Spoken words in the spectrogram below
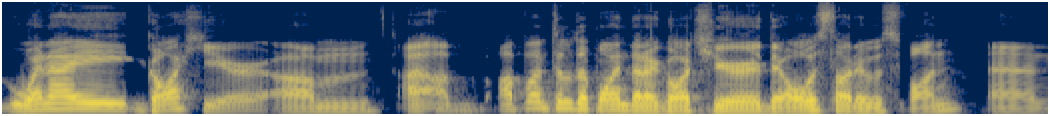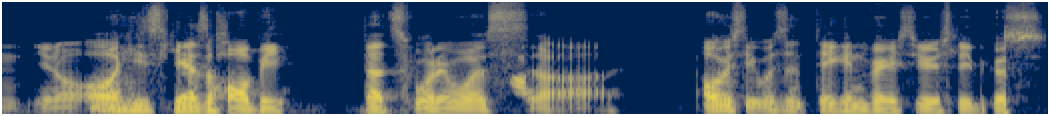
when I got here, um, I, up- until the point that I got here, they always thought it was fun, and you know, oh, Mhm. he's he has a hobby. That's what it was. Uh, obviously, it wasn't taken very seriously because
